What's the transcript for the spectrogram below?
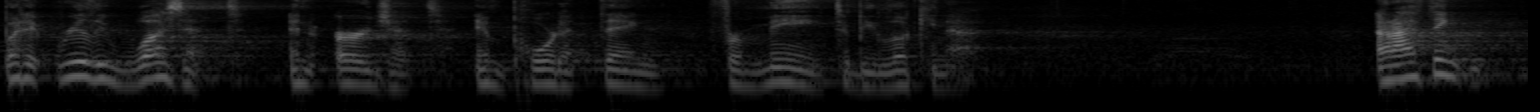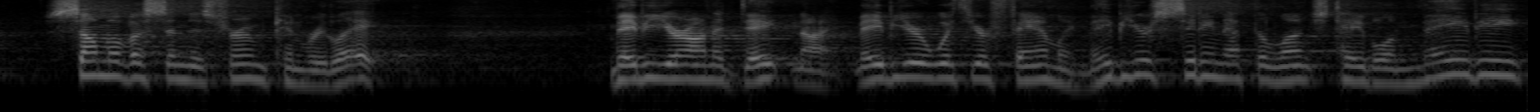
But it really wasn't an urgent, important thing for me to be looking at. And I think some of us in this room can relate. Maybe you're on a date night. Maybe you're with your family. Maybe you're sitting at the lunch table and maybe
